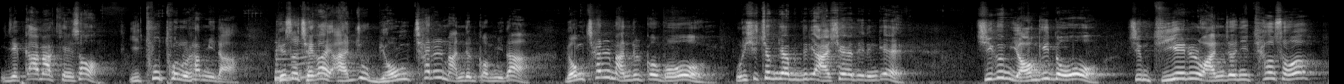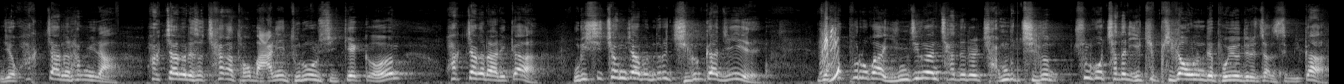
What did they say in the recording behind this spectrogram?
이제 까맣게 해서 이 투톤을 합니다. 그래서 제가 아주 명차를 만들 겁니다. 명차를 만들 거고 우리 시청자분들이 아셔야 되는 게 지금 여기도 지금 뒤에를 완전히 펴서 이제 확장을 합니다. 확장을 해서 차가 더 많이 들어올 수 있게끔 확장을 하니까 우리 시청자분들은 지금까지 이 허프로가 인증한 차들을 전부 지금 출고 차들이 이렇게 비가 오는데 보여드렸지 않습니까?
